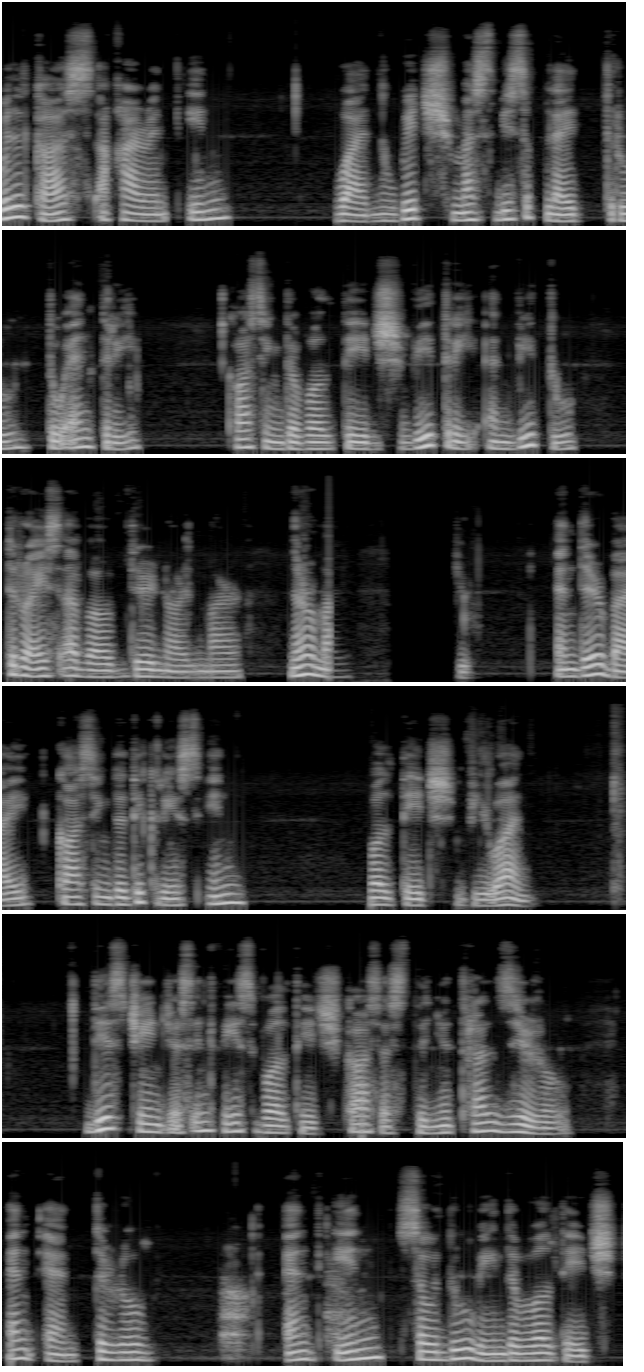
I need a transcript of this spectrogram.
will cause a current in 1 which must be supplied through 2 and 3 causing the voltage V3 and V2 to rise above their normal, normal and thereby causing the decrease in voltage V1. These changes in phase voltage causes the neutral zero and end to rove, and in so doing the voltage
